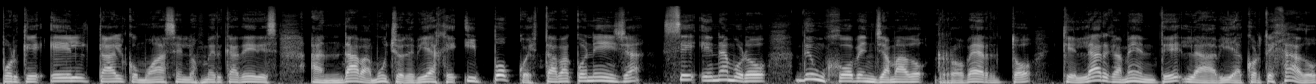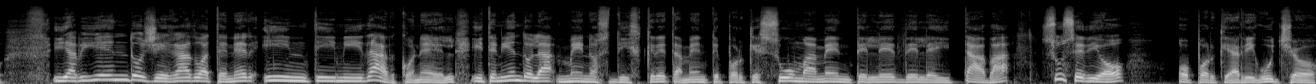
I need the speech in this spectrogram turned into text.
porque él, tal como hacen los mercaderes, andaba mucho de viaje y poco estaba con ella, se enamoró de un joven llamado Roberto, que largamente la había cortejado, y habiendo llegado a tener intimidad con él, y teniéndola menos discretamente porque sumamente le deleitaba, sucedió, o porque Arrigucho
